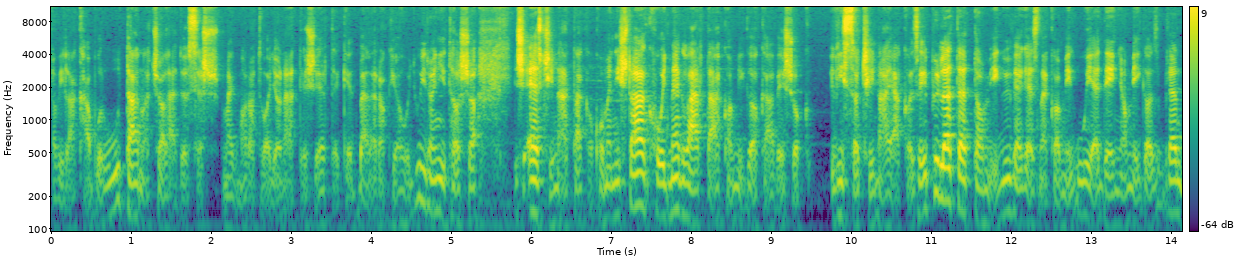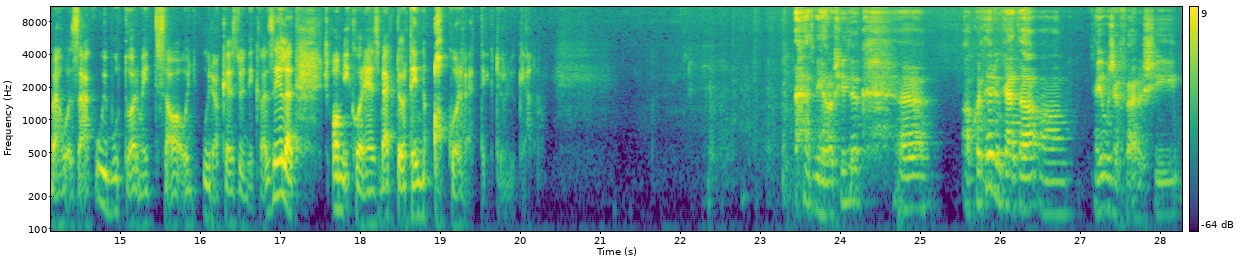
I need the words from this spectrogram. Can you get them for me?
A világháború után a család összes megmaradt vagyonát és értékét belerakja, hogy újra nyithassa, és ezt csinálták a kommunisták, hogy megvárták, amíg a kávésok visszacsinálják az épületet, amíg üvegeznek, amíg új edény, amíg az rendbe hozzák új butormica, hogy újra kezdődik az élet, és amikor ez megtörtént, akkor vették tőlük el. Hát viharos idők. Akkor térjünk át a, a, a Józsefvárosi,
